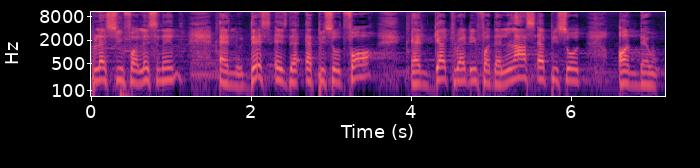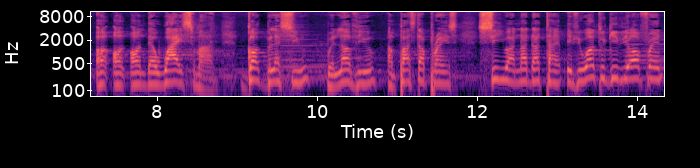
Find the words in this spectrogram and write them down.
bless you for listening. And this is the episode four. And get ready for the last episode on the uh, on, on the wise man. God bless you. We love you. And Pastor Prince, see you another time. If you want to give your offering,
